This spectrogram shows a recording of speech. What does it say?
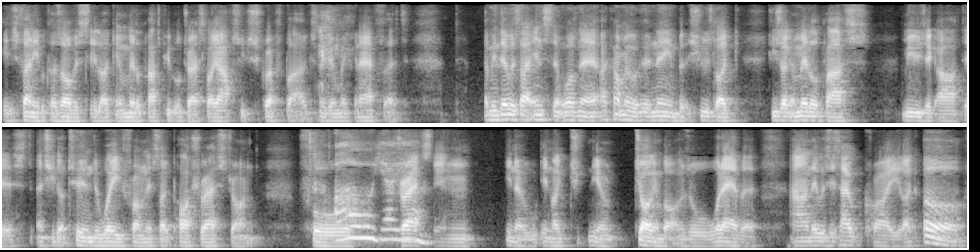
it's funny because obviously, like you know, middle class people dress like absolute scruff bags and they don't make an effort. I mean, there was that incident, wasn't it? I can't remember her name, but she was like, she's like a middle class music artist, and she got turned away from this like posh restaurant for Oh, yeah, yeah. dressing, you know, in like you know jogging bottoms or whatever. And there was this outcry like, oh,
